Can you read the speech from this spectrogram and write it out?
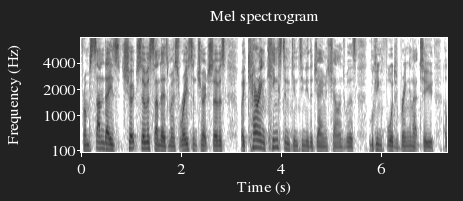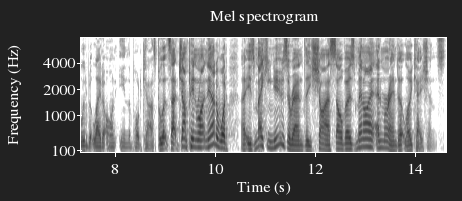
from Sunday's church service, Sunday's most recent church service, where Karen Kingston continued the James Challenge with us. Looking forward to bringing that to you a little bit later on in the podcast. But let's uh, jump in right now to what uh, is making news around the Shire Salvos, Menai and Miranda locations.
